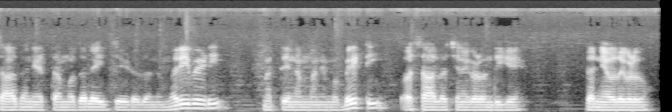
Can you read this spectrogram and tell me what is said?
ಸಾಧನೆಯತ್ತ ಮೊದಲ ಹೆಜ್ಜೆ ಇಡೋದನ್ನು ಮರಿಬೇಡಿ ಮತ್ತು ನಮ್ಮ ನಿಮ್ಮ ಭೇಟಿ ಹೊಸ ಆಲೋಚನೆಗಳೊಂದಿಗೆ. ಧನ್ಯವಾದಗಳು.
